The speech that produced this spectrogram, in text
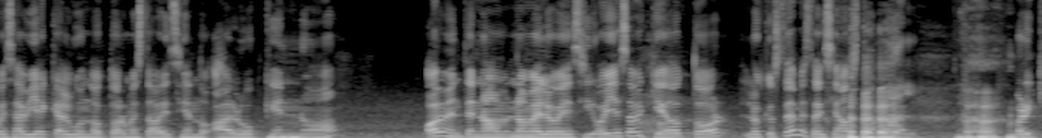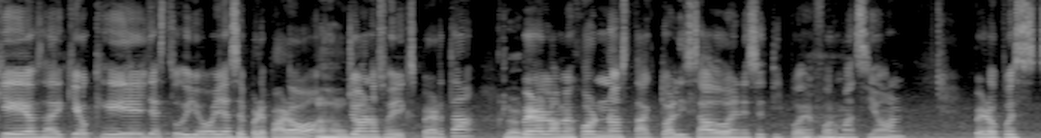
pues sabía que algún doctor me estaba diciendo algo que Ujú. no. Obviamente no, no me lo voy a decir, oye, ¿sabe qué, Ajá. doctor? Lo que usted me está diciendo está mal. Ajá, Porque, o sea, de que, ok, él ya estudió, ya se preparó, Ajá. yo no soy experta, claro. pero a lo mejor no está actualizado en ese tipo de información. Pero pues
